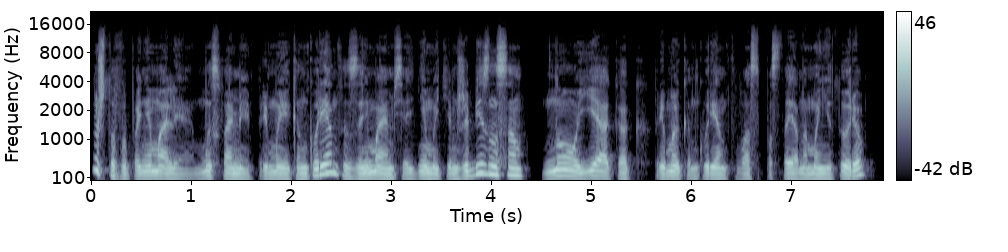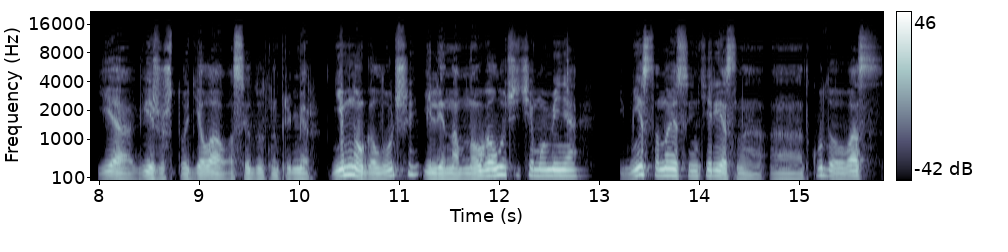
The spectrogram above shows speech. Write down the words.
Ну, чтобы вы понимали, мы с вами прямые конкуренты, занимаемся одним и тем же бизнесом, но я как прямой конкурент вас постоянно мониторю. Я вижу, что дела у вас идут, например, немного лучше или намного лучше, чем у меня. И мне становится интересно, а откуда у вас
